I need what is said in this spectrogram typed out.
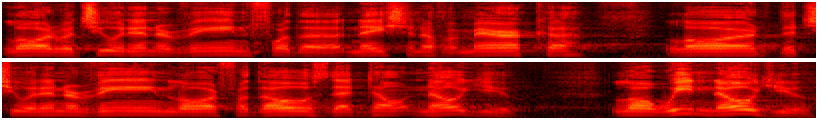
Lord, that you would intervene for the nation of America. Lord, that you would intervene, Lord, for those that don't know you. Lord, we know you.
